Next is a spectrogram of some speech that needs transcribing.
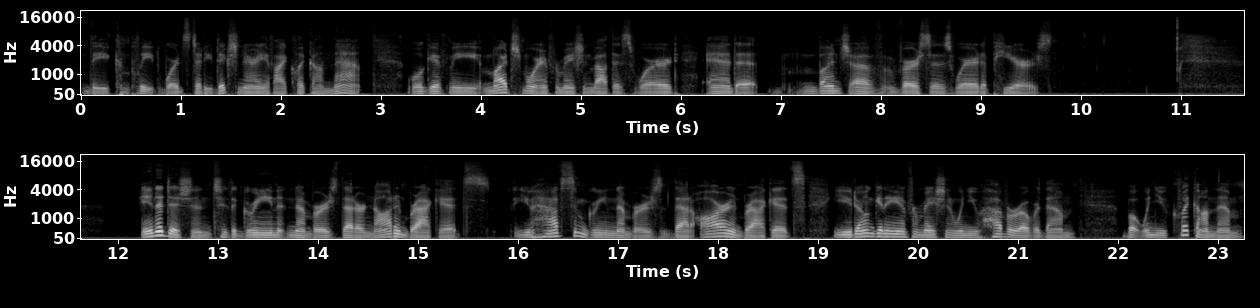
the complete word study dictionary if I click on that will give me much more information about this word and a bunch of verses where it appears. In addition to the green numbers that are not in brackets you have some green numbers that are in brackets. You don't get any information when you hover over them, but when you click on them,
